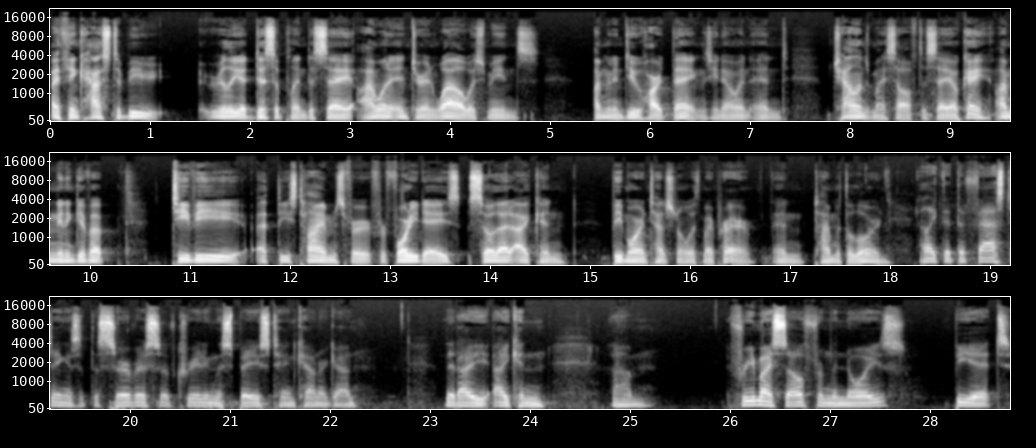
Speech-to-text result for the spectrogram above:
I think, has to be really a discipline to say, I want to enter in well, which means I'm going to do hard things, you know, and, and challenge myself to say, okay, I'm going to give up TV at these times for, for 40 days so that I can be more intentional with my prayer and time with the Lord. I like that the fasting is at the service of creating the space to encounter God. That I I can um, free myself from the noise, be it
